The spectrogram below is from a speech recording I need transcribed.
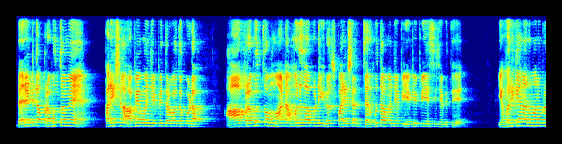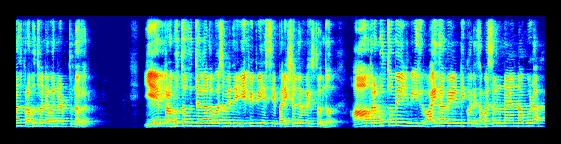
డైరెక్ట్గా ప్రభుత్వమే పరీక్షలు ఆపేయమని చెప్పిన తర్వాత కూడా ఆ ప్రభుత్వం మాట అమలు కాకుండా ఈరోజు పరీక్షలు జరుపుతామని చెప్పి ఏపీపీఎస్సీ చెబితే ఎవరికైనా అనుమానం రాదు ప్రభుత్వాన్ని ఎవరు నడుపుతున్నారు అని. ఏ ప్రభుత్వ ఉద్యోగాల కోసమైతే ఏపీపీఎస్సీ పరీక్షలు నిర్వహిస్తుందో ఆ ప్రభుత్వమే ఇది వాయిదా వేయండి కొన్ని సమస్యలు ఉన్నాయన్నా కూడా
